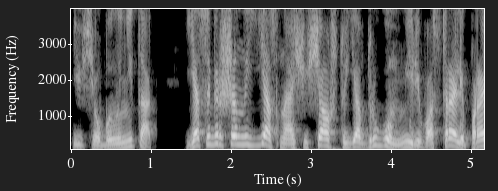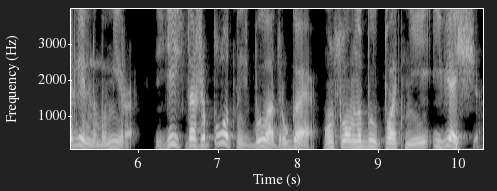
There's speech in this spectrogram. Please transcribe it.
и все было не так. Я совершенно ясно ощущал, что я в другом мире, в астрале параллельного мира. Здесь даже плотность была другая, он словно был плотнее и вяще.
